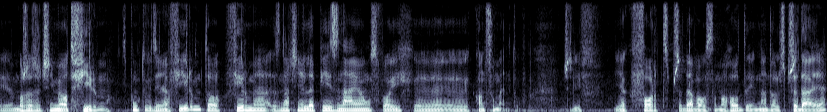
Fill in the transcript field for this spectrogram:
y, może zacznijmy od firm. Z punktu widzenia firm, to firmy znacznie lepiej znają swoich y, konsumentów. Czyli jak Ford sprzedawał samochody i nadal sprzedaje,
